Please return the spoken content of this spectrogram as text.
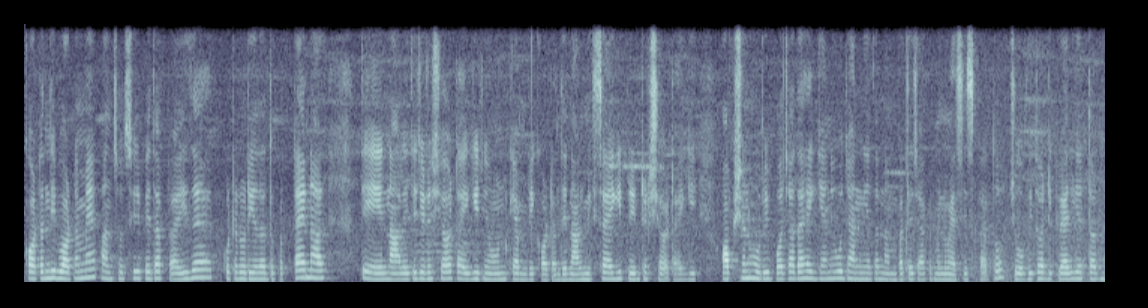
ਕਾਟਨ ਦੀ ਬਾਟਮ ਹੈ 580 ਰੁਪਏ ਦਾ ਪ੍ਰਾਈਸ ਹੈ, ਕੋਟਾਡੋਰੀਆ ਦਾ ਦੁਪੱਟਾ ਹੈ ਨਾਲ। ਤੇ ਨਾਲ ਇਹਦੇ ਜਿਹੜੇ ਸ਼ਰਟ ਆਏਗੀ ਰਿਓਨ ਕੈਮਰੀ ਕਾਟਨ ਦੇ ਨਾਲ ਮਿਕਸ ਆਏਗੀ ਪ੍ਰਿੰਟਡ ਸ਼ਰਟ ਆਏਗੀ। ਆਪਸ਼ਨ ਹੋਰ ਵੀ ਬਹੁਤ ਜ਼ਿਆਦਾ ਹੈਗੀਆਂ ਨੇ, ਉਹ ਜਾਣਨੀਆਂ ਤਾਂ ਨੰਬਰ ਤੇ ਜਾ ਕੇ ਮੈਨੂੰ ਮੈਸੇਜ ਕਰ ਦਿਓ। ਜੋ ਵੀ ਤੁਹਾਡੀ ਕੁਐਰੀ ਹੈ, ਤੁਹਾਨੂੰ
